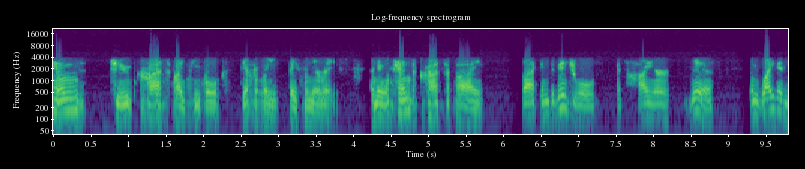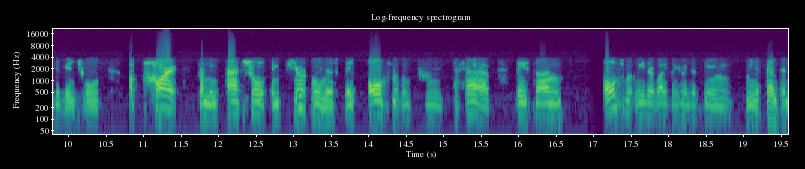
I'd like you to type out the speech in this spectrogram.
tend to classify people differently based on their race. And they will tend to classify black individuals as higher risk and white individuals apart from the actual empirical risk they ultimately prove to have based on ultimately their likelihood of being reoffended.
